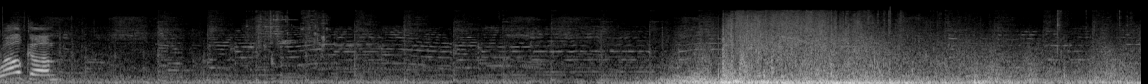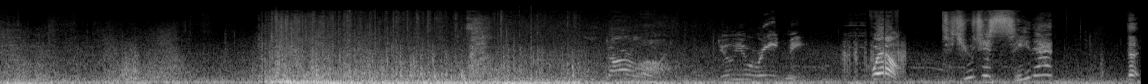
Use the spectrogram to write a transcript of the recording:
Welcome. Star-Lord, do you read me? Quill, did you just see that? The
